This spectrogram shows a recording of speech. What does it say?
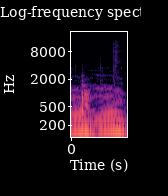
Mm-hmm.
